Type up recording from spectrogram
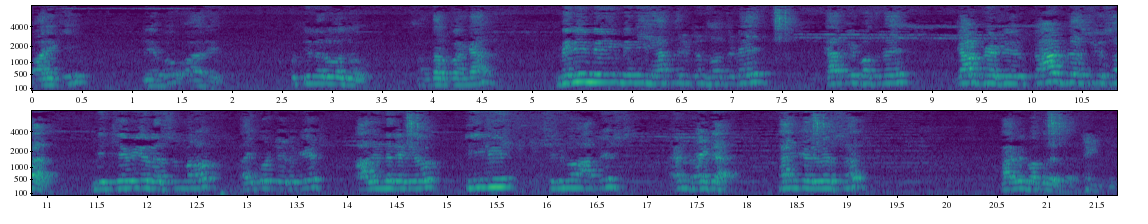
వారికి రేపు వారి పుట్టినరోజు సందర్భంగా many many many happy returns of the day happy birthday God bless you God bless you sir మీ KVL Narasimharao high court advocate All India Radio TV cinema artist and writer. Thank you very much sir happy birthday sir thank you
